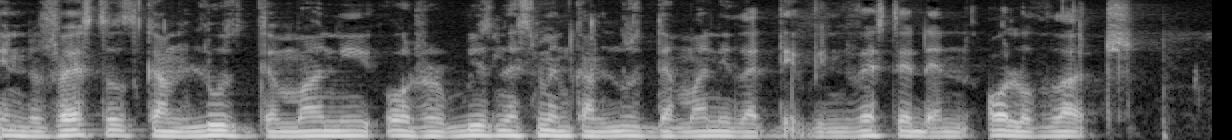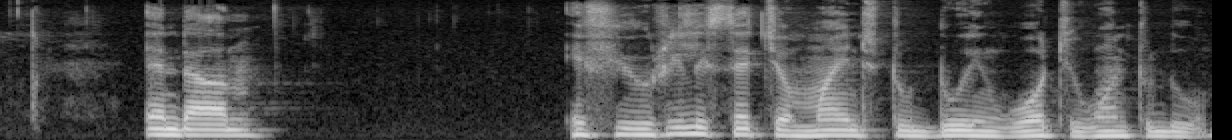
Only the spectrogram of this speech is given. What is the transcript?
investors can lose the money or businessmen can lose the money that they've invested and all of that. And um, if you really set your mind to doing what you want to do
